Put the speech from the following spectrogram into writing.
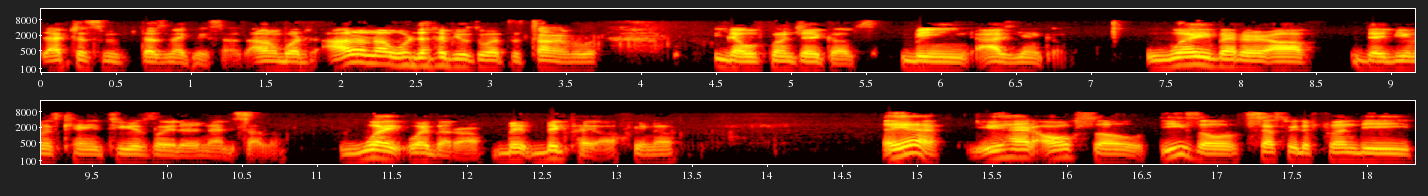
that just doesn't make any sense. I don't know what I don't know what the was at the time. With, you know, with Glenn Jacobs being Isaac Yankem. Way better off debuting as Kane two years later in '97. Way way better off. Big big payoff, you know. And yeah, you had also Diesel successfully defend the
